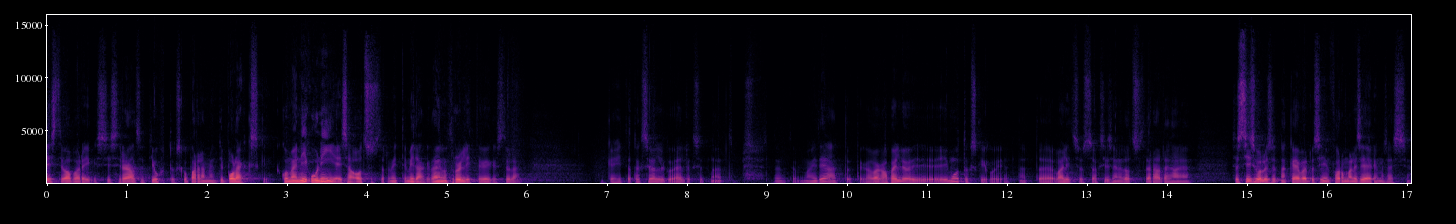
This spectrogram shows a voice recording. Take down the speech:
Eesti Vabariigis siis reaalselt juhtuks, kui parlamenti polekski, kui me niikuinii ei saa otsustada mitte midagi, te ainult rullite kõigest üle. kehitatakse õlgu, öeldakse, et noh, et ma ei tea, et, et ega väga palju ei, ei muutukski, kui et nad, äh, valitsus saaks ise need otsused ära teha ja sest sisuliselt nad käivad ju siin formaliseerimas asju,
